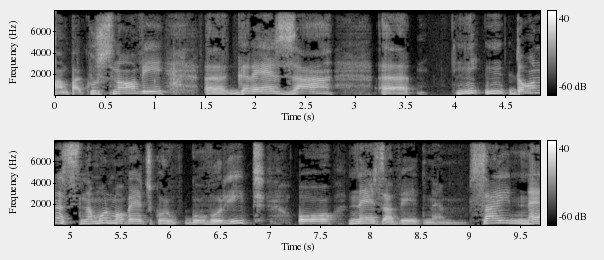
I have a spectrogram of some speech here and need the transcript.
ampak v osnovi uh, gre za uh, Danes ne moramo več govoriti o nezavednem, saj ne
